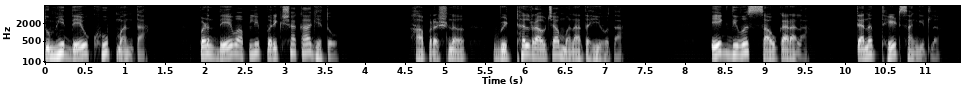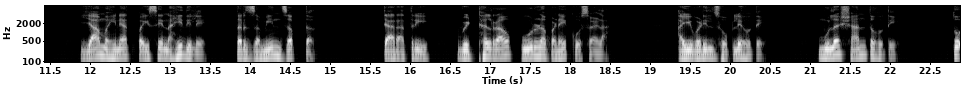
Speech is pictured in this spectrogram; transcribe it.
तुम्ही देव खूप मानता पण देव आपली परीक्षा का घेतो? हा प्रश्न विठ्ठलरावच्या मनातही होता. एक दिवस सावकार आला. त्यानं थेट सांगितलं या महिन्यात पैसे नाही दिले तर जमीन जप्त. त्या रात्री विठ्ठलराव पूर्णपणे कोसळला. आईवडील झोपले होते. मुलं शांत होती. तो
